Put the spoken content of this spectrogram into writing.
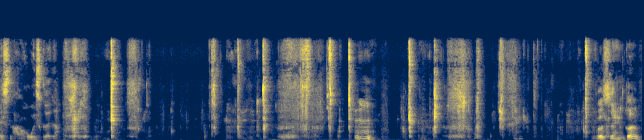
It's not always good. Mmm. This thing good.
